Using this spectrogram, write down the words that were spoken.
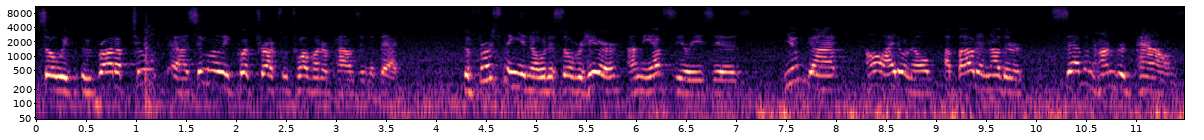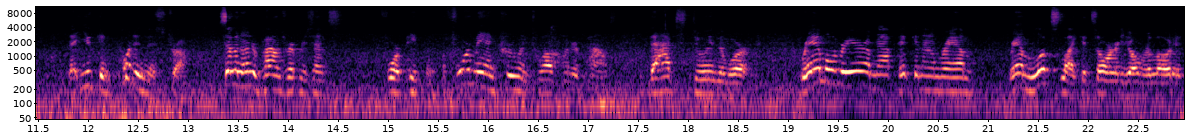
So we've, we've brought up two uh, similarly equipped trucks with 1,200 pounds in the bed. The first thing you notice over here on the F-Series is you've got, oh, I don't know, about another 700 pounds that you can put in this truck. 700 pounds represents four people, a four-man crew and 1,200 pounds. That's doing the work. Ram over here, I'm not picking on Ram. Ram looks like it's already overloaded,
